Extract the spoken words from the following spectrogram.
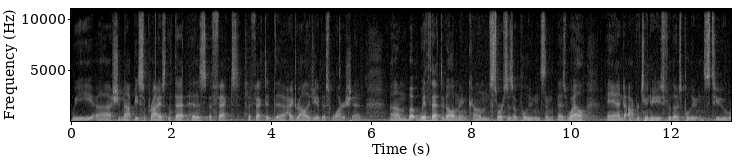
We uh, should not be surprised that that has affect, affected the hydrology of this watershed. Um, but with that development come sources of pollutants and, as well, and opportunities for those pollutants to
